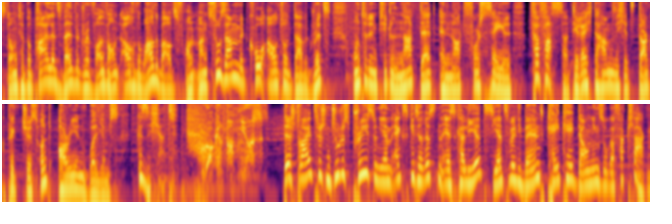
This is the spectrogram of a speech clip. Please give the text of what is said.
Stone Temple Pilots, Velvet Revolver und auch The Wildabouts Frontmann zusammen mit Co-Autor David Ritz unter dem Titel Not Dead and Not For Sale verfasst hat. Die Rechte haben sich jetzt Dark Pictures und Orion Williams gesichert. Rock and Pop News. Der Streit zwischen Judas Priest und ihrem Ex-Gitarristen eskaliert. Jetzt will die Band KK Downing sogar verklagen.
